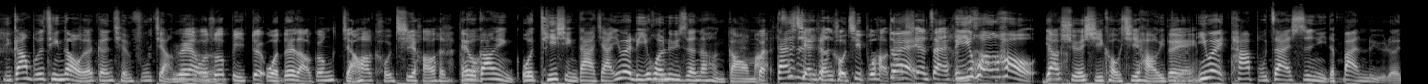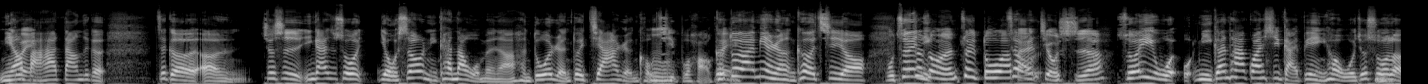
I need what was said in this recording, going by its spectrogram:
你刚刚不是听到我在跟前夫讲、那个？对啊，我说比对我对老公讲话口气好很多。哎，我刚刚我提醒大家，因为离婚率真的很高嘛。但之前可能口气不好，对但现在离婚后要学习口气好一点，因为他不再是你的伴侣了，你要把他当这个。这个嗯，就是应该是说，有时候你看到我们啊，很多人对家人口气不好，嗯、可对外面人很客气哦。我所以这种人最多啊，百分之九十啊。所以我我你跟他关系改变以后，我就说了，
